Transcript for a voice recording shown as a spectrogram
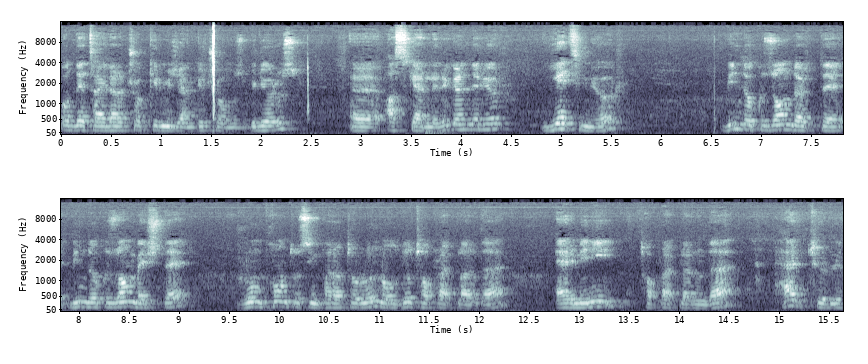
o detaylara çok girmeyeceğim birçoğumuz biliyoruz. E, askerleri gönderiyor. Yetmiyor. 1914'te, 1915'te Rum Pontus İmparatorluğu'nun olduğu topraklarda, Ermeni topraklarında her türlü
